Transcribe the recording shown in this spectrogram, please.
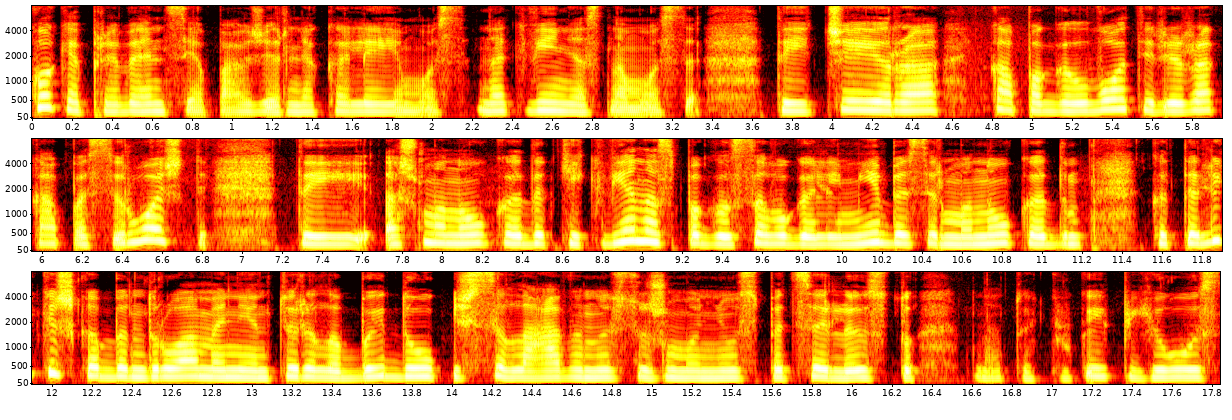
kokia prevencija, pavyzdžiui, ir nekalėjimuose, nakvynės namuose. Tai čia yra ką pagalvoti ir yra ką pasiruošti. Tai aš manau, kad kiekvienas pagal savo galimybės ir manau, kad katalikiška bendruomenė turi labai daug išsilavinusių žmonių, specialistų, na, tokių kaip jūs,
